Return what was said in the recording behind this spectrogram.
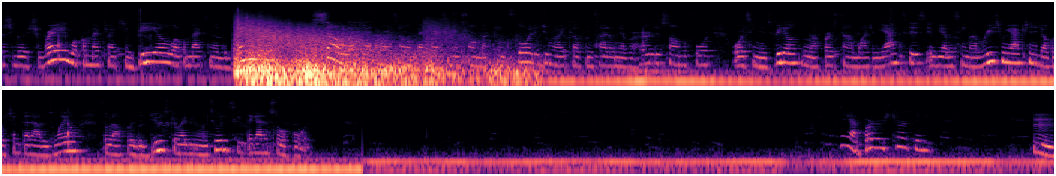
Sheray. Welcome back to Action Video. Welcome back to another banger. So, as you guys already told, I'm back asking this song by Pink Floyd. As you can already tell from the title, never heard this song before or seen this video. It's been my first time watching react to this. If you haven't seen my recent reactions, y'all go check that out as well. So, without further ado, let's get right into it to see what they got in store for us. They got birds chirping. Hmm.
